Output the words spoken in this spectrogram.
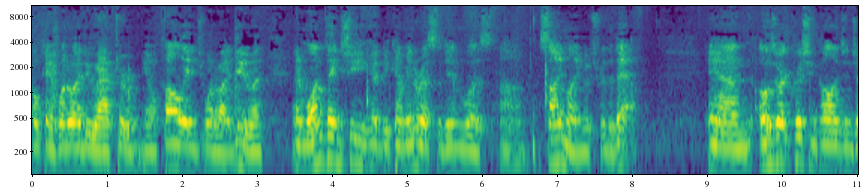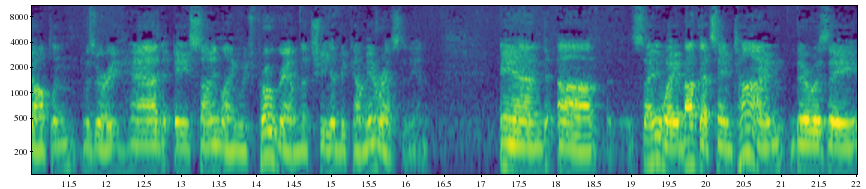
okay, what do I do after you know college? What do I do? And and one thing she had become interested in was um, sign language for the deaf. And Ozark Christian College in Joplin, Missouri, had a sign language program that she had become interested in. And uh, so, anyway, about that same time, there was a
